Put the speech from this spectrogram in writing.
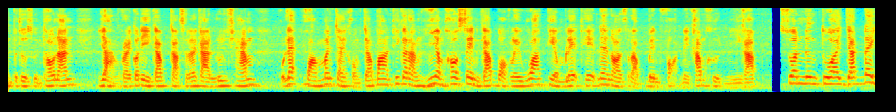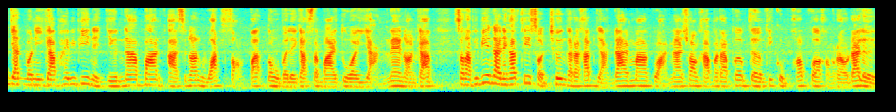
1ประตูศูนย์เท่านั้น อย่างไรก็ดีครับกับสถานการณ์ลุ้นแชมป์และความมั่นใจของเจ้าบ้านที่กำลังเหี้ยมเข้าเส้นครับบอกเลยว่าเตรียมเละเทะแน่นอนสำหรับเบนฟอร์ดในค่ำคืนนี้ครับ ส่วนหนึ่งตัวยัดได้ยัดวันนี้ครับให้พี่ๆเนี่ยยืนหน้าบ้านอาร์เซนอลวัด 2 ประตูไปเลยครับสบายตัวอย่างแน่นอนครับสำหรับพี่ๆใดนะครับที่สดชื่นกันนะครับอยากได้มากกว่าหน้าช่องครับมารับเพิ่มเติมที่กลุ่มครอบครัวของเราได้เลย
